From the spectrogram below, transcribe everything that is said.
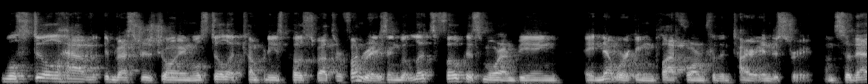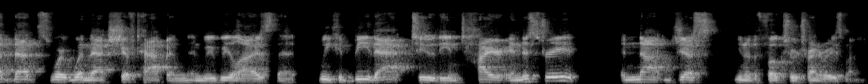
We'll still have investors join, we'll still let companies post about their fundraising, but let's focus more on being a networking platform for the entire industry. And so that that's where when that shift happened and we realized that we could be that to the entire industry and not just you know the folks who are trying to raise money.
